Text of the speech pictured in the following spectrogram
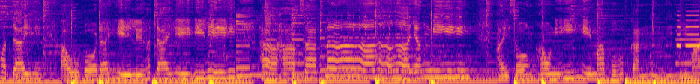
วใจ เอาบ่ได้เหลือใจอีลี ถ้าหากศาสนายังมี ให้สองเฮานี้มาพบกันใหม่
